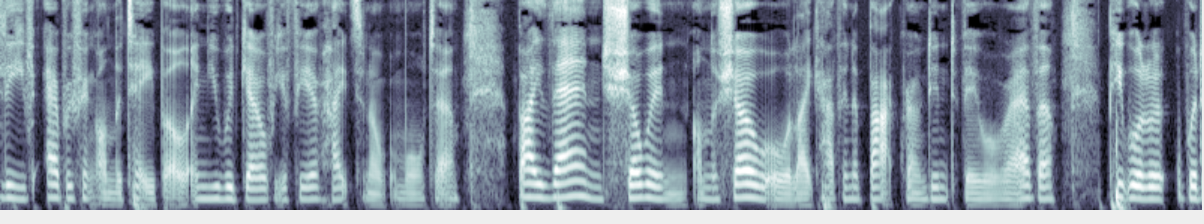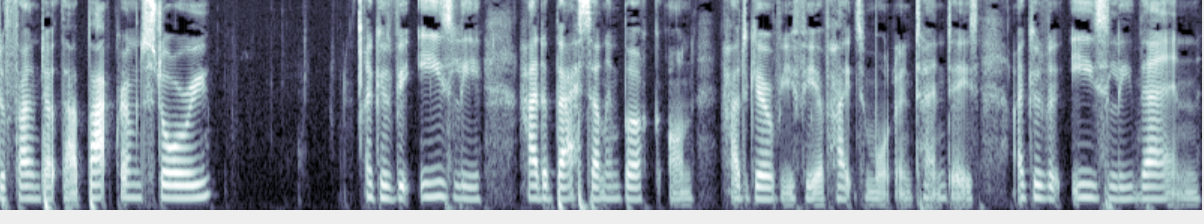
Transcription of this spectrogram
leave everything on the table and you would get over your fear of heights and open water by then showing on the show or like having a background interview or wherever people would have found out that background story I could have easily had a best selling book on how to get over your fear of heights and water in 10 days. I could have easily then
